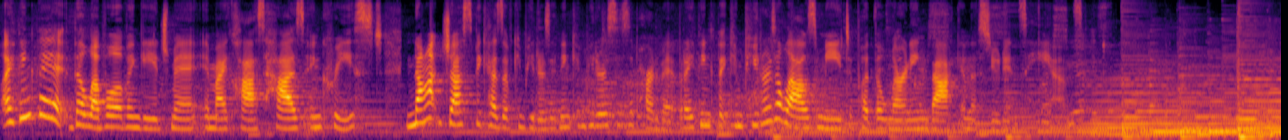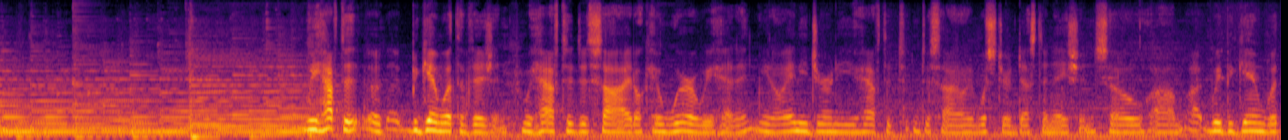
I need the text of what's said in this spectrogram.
I think that the level of engagement in my class has increased, not just because of computers. I think computers is a part of it, but I think that computers allows me to put the learning back in the students' hands. We have to uh, begin with a vision. We have to decide, okay, where are we headed? You know, any journey you have to decide what's your destination. So um, uh, we begin with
